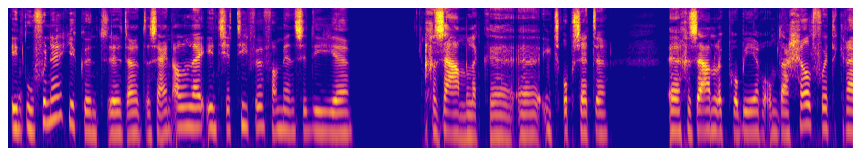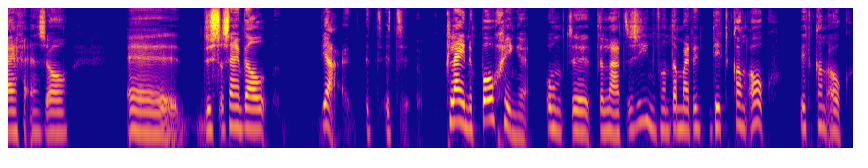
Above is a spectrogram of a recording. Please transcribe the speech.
in oefenen. Je kunt, eh, er zijn allerlei initiatieven van mensen die eh, gezamenlijk eh, iets opzetten. gezamenlijk proberen om daar geld voor te krijgen en zo. Dus er zijn wel ja, het, het, kleine pogingen om te, te laten zien van, maar dit, dit kan ook. Dit kan ook.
